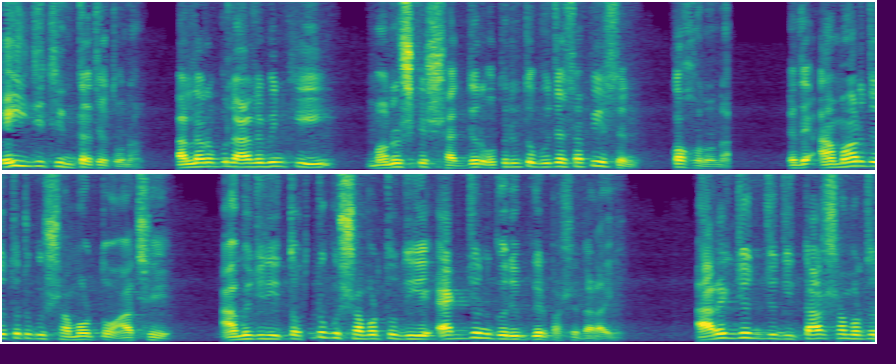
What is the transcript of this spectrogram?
এই যে চিন্তা চেতনা আল্লাহ রবুল্লা আলমিন কি মানুষকে সাধ্যের অতিরিক্ত বোঝা চাপিয়েছেন? কখনো না। যে আমার যতটুকু সামর্থ্য আছে আমি যদি ততটুকু সামর্থ্য দিয়ে একজন গরিবের পাশে দাঁড়াই আরেকজন যদি তার সামর্থ্য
